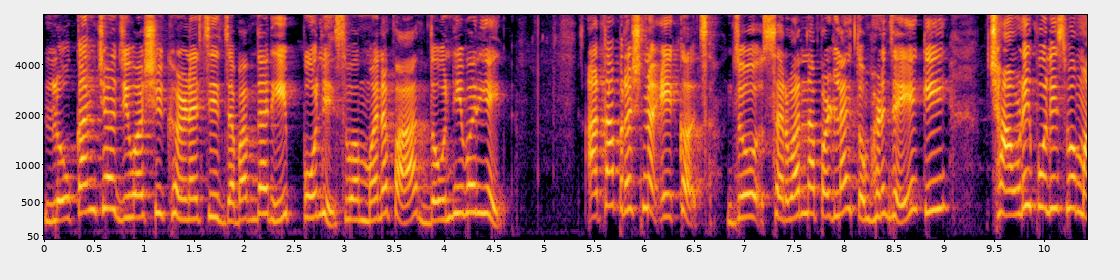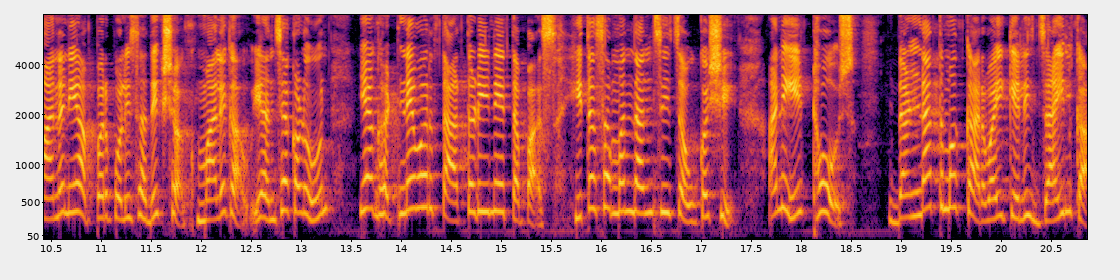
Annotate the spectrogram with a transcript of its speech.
लोकांच्या जीवाशी खेळण्याची जबाबदारी पोलीस व मनपा दोन्हीवर येईल. आता प्रश्न एकच जो सर्वांना पडलाय तो म्हणजे की छावणी पोलीस व माननीय अप्पर पोलीस अधीक्षक मालेगाव यांच्याकडून या घटनेवर तातडीने तपास हितसंबंधांची चौकशी आणि ठोस दंडात्मक कारवाई केली जाईल का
